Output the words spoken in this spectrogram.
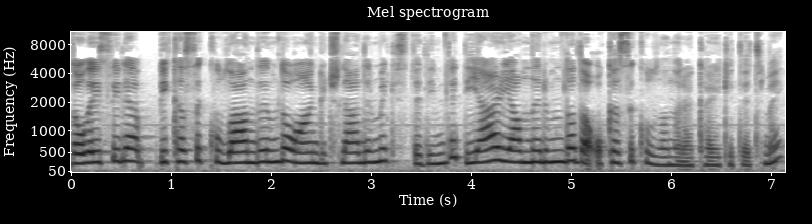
Dolayısıyla bir kası kullandığımda o an güçlendirmek istediğimde diğer yanlarımda da o kası kullanarak hareket etmek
